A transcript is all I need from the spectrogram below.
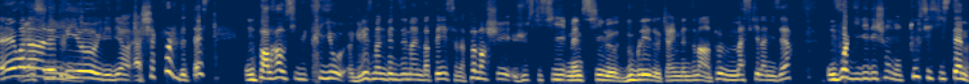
Et voilà, Mais le si. trio, il est bien. À chaque fois, je le teste. On parlera aussi du trio Griezmann, Benzema, Mbappé. Ça n'a pas marché jusqu'ici, même si le doublé de Karim Benzema a un peu masqué la misère. On voit que Didier Deschamps, dans tous ses systèmes,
